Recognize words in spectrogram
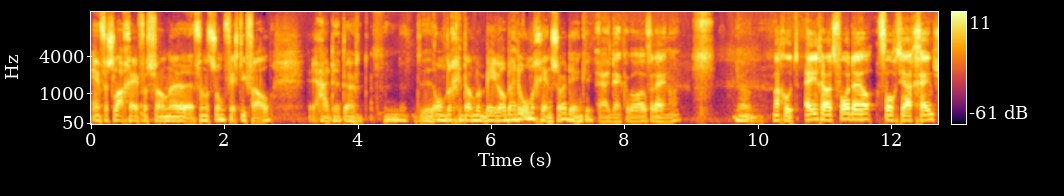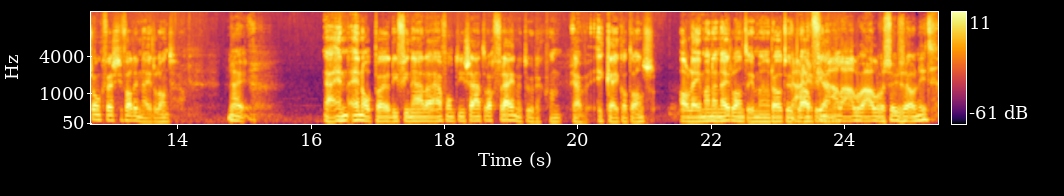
en verslaggevers van, eh, van het Songfestival. Ja, dat, onder, dan ben je wel bij de ondergrens hoor, denk ik. Ja, ik denk er wel overheen hoor. Ja. Maar goed, één groot voordeel. Volgend jaar geen Songfestival in Nederland. Nee. Ja, en, en op eh, die finale avond die zaterdag vrij natuurlijk. Want ja, ik keek althans alleen maar naar Nederland in mijn rood Ja, blauw de finale halen we, halen we sowieso niet.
